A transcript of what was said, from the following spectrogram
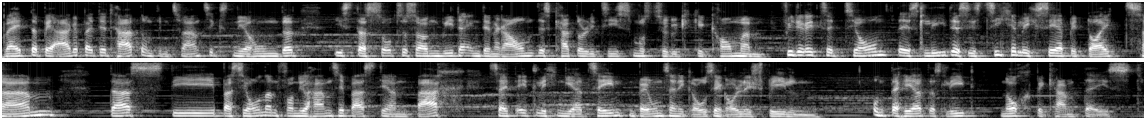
weiter bearbeitet hat. Und im 20. Jahrhundert ist das sozusagen wieder in den Raum des Katholizismus zurückgekommen. Für die Rezeption des Liedes ist sicherlich sehr bedeutsam, dass die Passionen von Johann Sebastian Bach seit etlichen Jahrzehnten bei uns eine große Rolle spielen und daher das Lied noch bekannter ist.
